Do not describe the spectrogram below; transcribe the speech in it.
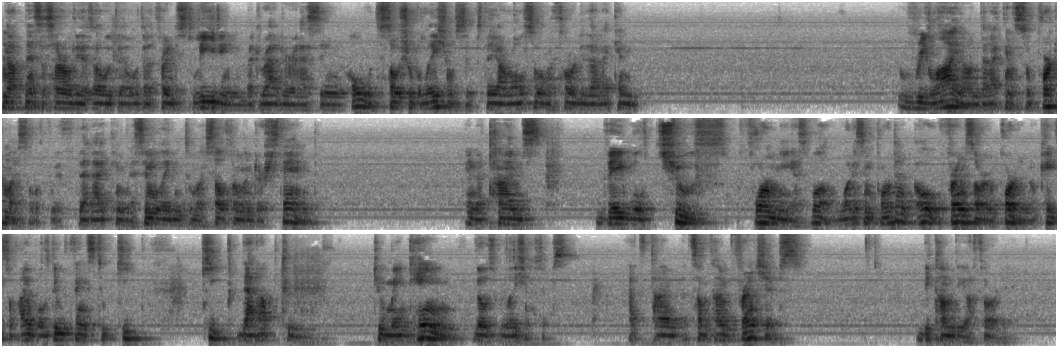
not necessarily as though that oh, friend is leading, but rather as in, oh, the social relationships, they are also an authority that I can rely on, that I can support myself with, that I can assimilate into myself and understand. And at times, they will choose for me as well. What is important? Oh, friends are important. Okay, so I will do things to keep keep that up to to maintain those relationships. At time, at some time, friendships become the authority.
